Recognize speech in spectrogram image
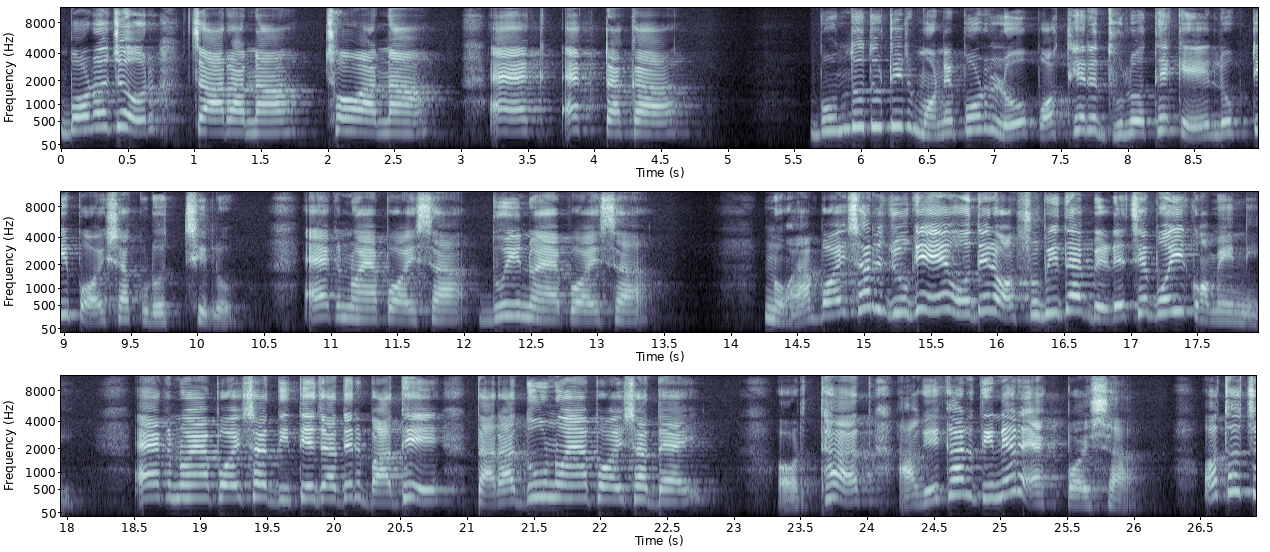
বড় জোর চার আনা, ছ আনা, এক এক টাকা। বন্ধু দুটির মনে পড়ল পথের ধুলো থেকে লোকটি পয়সা কুড়োচ্ছিল। এক নয়া পয়সা, দুই নয়া পয়সা। নয়া পয়সার যুগে ওদের অসুবিধা বেড়েছে বই কমেনি। এক নয়া পয়সা দিতে যাদের বাধে, তারা দু নয়া পয়সা দেয়। অর্থাৎ আগেকার দিনের এক পয়সা। অথচ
